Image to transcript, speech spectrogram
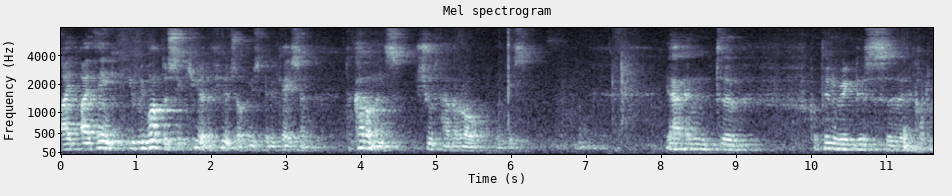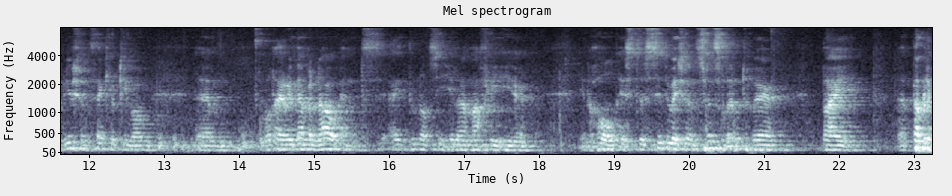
I, I think if we want to secure the future of music education, the governments should have a role in this. Yeah, and uh, continuing this uh, contribution, thank you, Timo. Um, what I remember now, and I do not see Helena Maffli here in the whole is the situation in Switzerland where by uh, public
